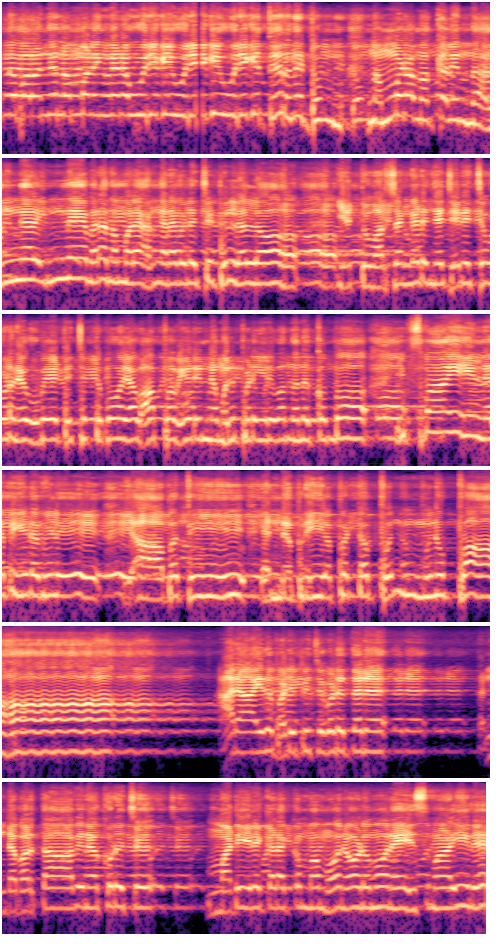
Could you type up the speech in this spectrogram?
എന്ന് പറഞ്ഞ് നമ്മൾ ഇങ്ങനെ ഉരുകി ഉരുകി ഉരുകി തീർന്നിട്ടും നമ്മുടെ മക്കൾ ഇന്ന് അങ്ങനെ ഇന്നേ വരെ നമ്മളെ അങ്ങനെ വിളിച്ചിട്ടില്ലല്ലോ. എട്ടു വർഷം കഴിഞ്ഞ് ജനിച്ച ഉടനെ ഉപേക്ഷിച്ചിട്ട് പോയ വാപ്പ വീടിന്റെ മുൽപ്പടിയിൽ വന്ന് നിൽക്കുമ്പോ ഇസ്മായിൽ നബിയുടെ വിളി യാപത്തി എന്റെ പ്രിയപ്പെട്ട പൊന്നുപ്പ. ആരായത് പഠിപ്പിച്ചു കൊടുത്തത്? തന്റെ ഭർത്താവിനെ കുറിച്ച് മടിയിൽ കിടക്കുമ്പോ മോനോട് മോനെ ഇസ്മായിലേ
